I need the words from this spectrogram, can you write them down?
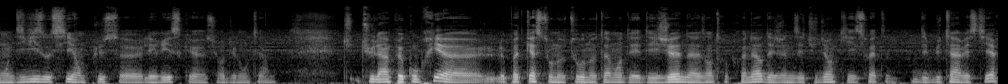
on, divise aussi en plus les risques sur du long terme. Tu, l'as un peu compris, le podcast tourne autour notamment des, jeunes entrepreneurs, des jeunes étudiants qui souhaitent débuter à investir.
